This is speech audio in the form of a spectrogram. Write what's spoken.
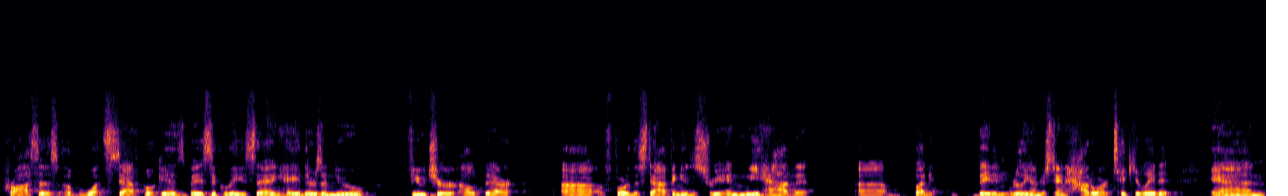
process of what Staffbook is. Basically, saying, "Hey, there's a new future out there uh, for the staffing industry, and we have it. Uh, but they didn't really understand how to articulate it and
